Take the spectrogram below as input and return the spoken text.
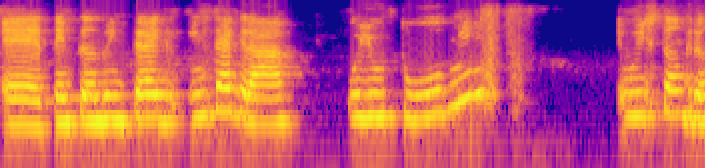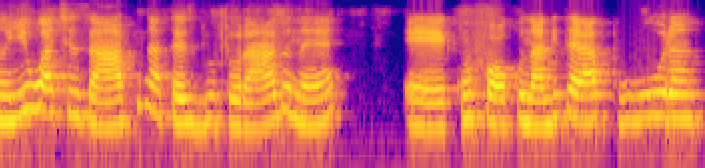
é, tentando integrar o YouTube, o Instagram e o WhatsApp na tese de doutorado, né? É, com foco na literatura,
